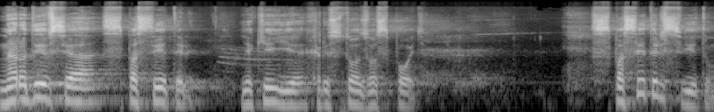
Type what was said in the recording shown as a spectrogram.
народився Спаситель, який є Христос Господь. Спаситель світу,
